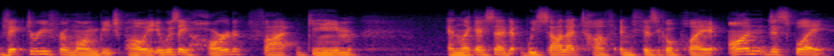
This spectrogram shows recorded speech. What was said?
victory for Long Beach Poly. It was a hard fought game. And like I said, we saw that tough and physical play on display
